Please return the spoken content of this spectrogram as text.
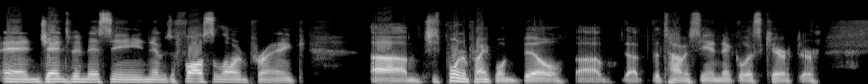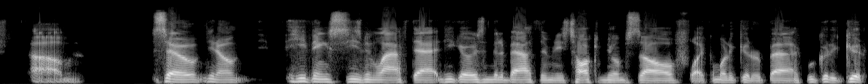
and Jen's been missing. It was a false alarm prank. Um, she's pulling a prank on Bill, uh, the the Thomas Ian Nicholas character. Um, so you know he thinks he's been laughed at, and he goes into the bathroom and he's talking to himself like, "I'm gonna get her back. We're gonna get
